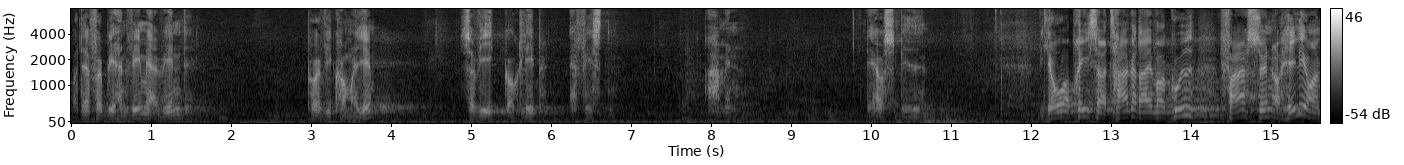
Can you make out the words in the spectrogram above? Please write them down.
Og derfor bliver han ved med at vente på, at vi kommer hjem, så vi ikke går glip af festen. Amen. Lad os bede. Vi lover og priser og takker dig, hvor Gud, Far, Søn og Helligånd,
